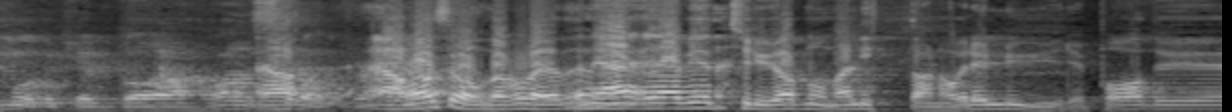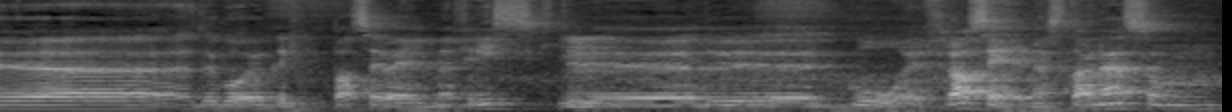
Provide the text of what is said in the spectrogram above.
Moderklubb og han var Ja. strålende for Ja, han var strålende for det. Men jeg, jeg vil tro at noen av lytterne våre lurer på Du, du går jo glipp av COL med Frisk. Du, du går fra seriemesterne, som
